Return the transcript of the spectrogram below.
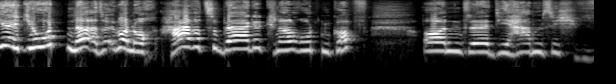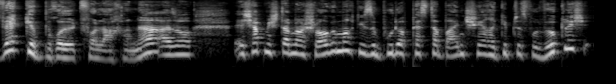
ihr Idioten, ne? also immer noch Haare zu Berge, knallroten Kopf. Und äh, die haben sich weggebrüllt vor Lachen. Ne? Also ich habe mich dann mal schlau gemacht, diese Budapester Beinschere gibt es wohl wirklich.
